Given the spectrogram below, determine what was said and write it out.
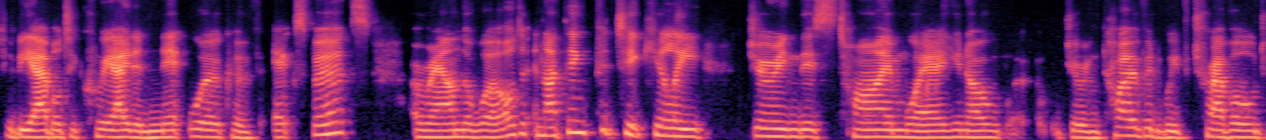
to be able to create a network of experts around the world. And I think, particularly during this time where, you know, during COVID, we've traveled.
